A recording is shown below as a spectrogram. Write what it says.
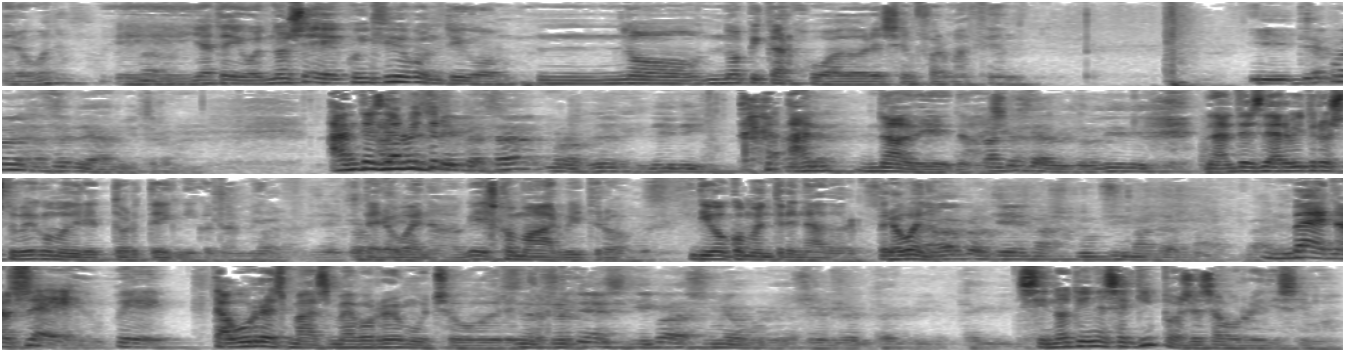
Pero bueno, eh, ya te digo, no sé, coincido contigo, no, no picar jugadores en formación. Y te a hacer de árbitro. Antes de árbitro... Antes de árbitro. Antes de árbitro estuve como director técnico también. Bueno, director pero técnico. bueno, es como árbitro. Digo como entrenador. Pero bueno, Pero tienes más clubs y mandas más. Vale. bueno, sé. eh, Te aburres más, me aburrió mucho como Si no, director si no tienes equipo, es muy aburrido ser técnico. Si no tienes equipos es aburridísimo.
